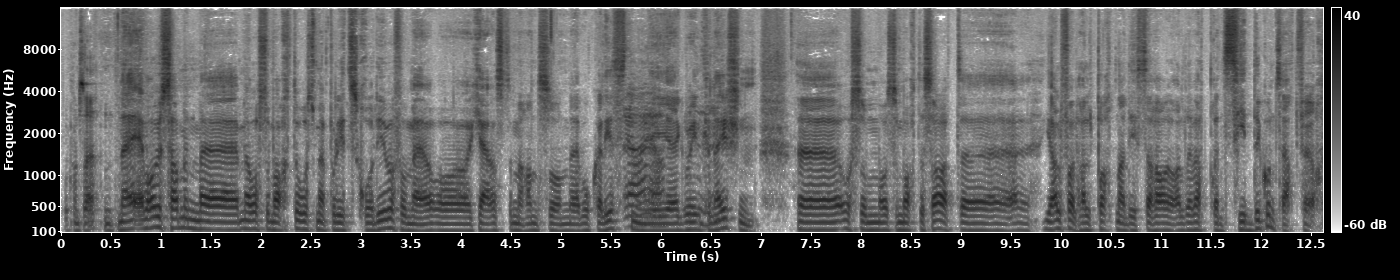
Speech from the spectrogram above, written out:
på konserten? Nei, Jeg var jo sammen med, med også Marte, hun som er politisk rådgiver for meg, og kjæreste med han som er vokalisten ja, ja. i Green Carnation. Uh, og som også Marte sa, at uh, iallfall halvparten av disse har aldri vært på en siddekonsert før.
